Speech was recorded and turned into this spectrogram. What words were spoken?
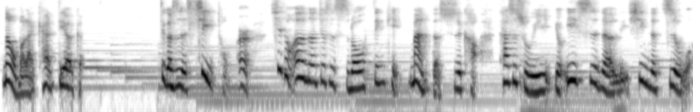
那我们来看第二个。这个是系统二，系统二呢，就是 slow thinking 慢的思考，它是属于有意识的理性的自我，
